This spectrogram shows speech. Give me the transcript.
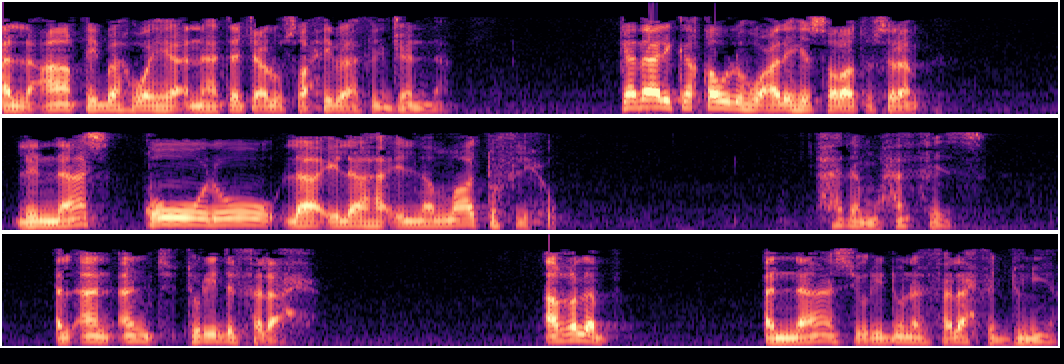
العاقبة وهي أنها تجعل صاحبها في الجنة. كذلك قوله عليه الصلاة والسلام للناس قولوا لا إله إلا الله تفلحوا. هذا محفز. الآن أنت تريد الفلاح. أغلب الناس يريدون الفلاح في الدنيا.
